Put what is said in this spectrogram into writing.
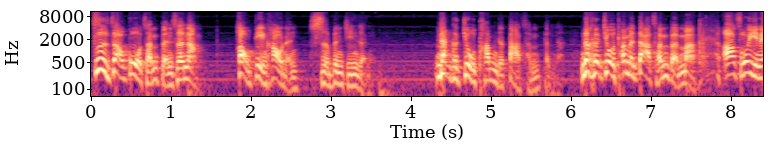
制造过程本身呐，耗电耗能十分惊人，那个就他们的大成本啊，那个就他们大成本嘛，啊，所以呢，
